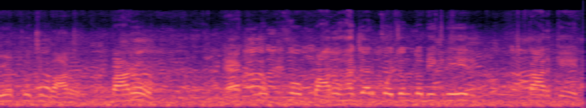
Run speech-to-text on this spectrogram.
নিয়োগ করছি বারো। বারো? এক লক্ষ বারো হাজার পর্যন্ত বিক্রির টার্গেট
